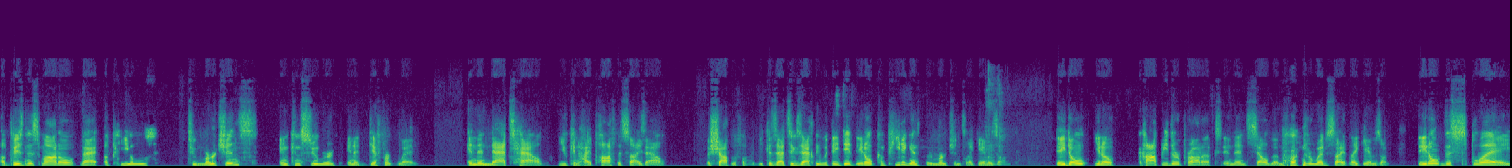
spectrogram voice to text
A business model that appeals to merchants and consumers in a different way. And then that's how you can hypothesize out a Shopify because that's exactly what they did. They don't compete against their merchants like Amazon. They don't, you know, copy their products and then sell them on their website like Amazon. They don't display,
